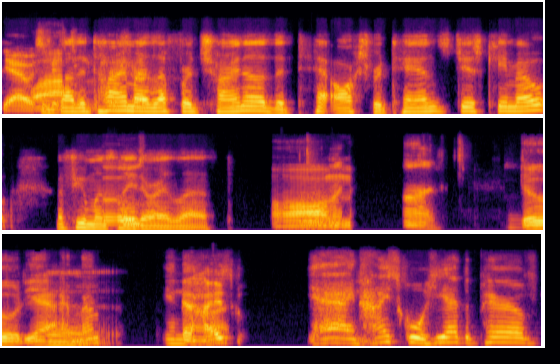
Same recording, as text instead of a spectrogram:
Yeah, it was. Wow. By the for time I left for China, the ta- Oxford Tans just came out. A few months Those- later, I left. Oh, Oh my man, God. dude, yeah, I remember in In uh, high school. Yeah, in high school, he had the pair of it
